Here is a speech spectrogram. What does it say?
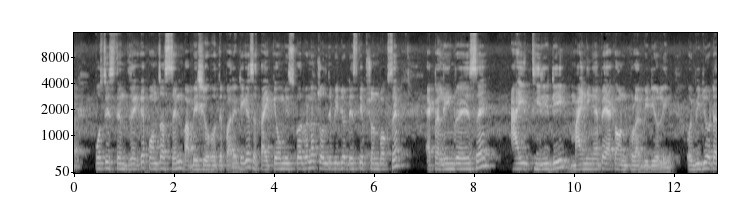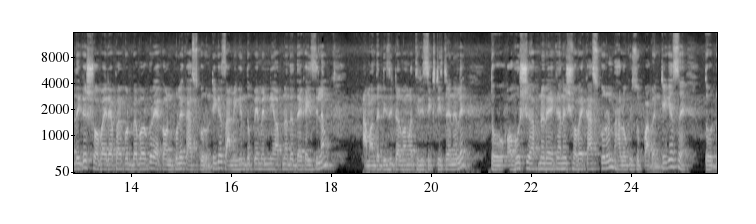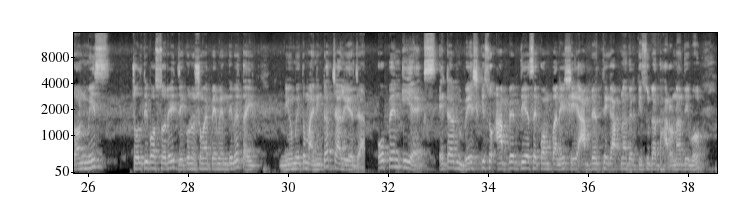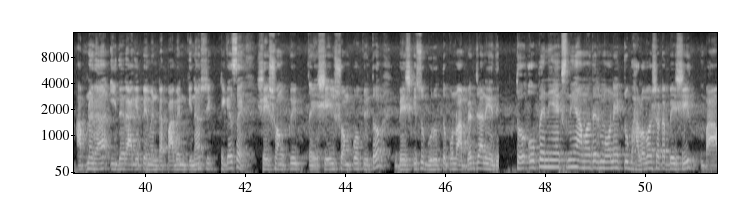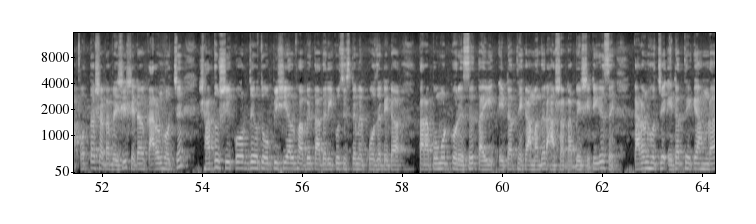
পঁচিশ সেন্ট থেকে পঞ্চাশ সেন্ট বা বেশিও হতে পারে, ঠিক আছে? তাই কেউ মিস করবে না। চলতি ভিডিও ডিসক্রিপশন বক্সে একটা লিঙ্ক রয়েছে। আই থ্রি ডি মাইনিং অ্যাপে অ্যাকাউন্ট খোলার ভিডিও লিঙ্ক ওই ভিডিওটা দেখে সবাই রেফার কোড ব্যবহার করে অ্যাকাউন্ট খুলে কাজ করুন, ঠিক আছে? আমি কিন্তু পেমেন্ট নিয়ে আপনাদের দেখাইছিলাম। আমাদের ডিজিটাল বাংলা থ্রি সিক্সটি চ্যানেলে তো অবশ্যই আপনারা এখানে সবাই কাজ করুন, ভালো কিছু পাবেন, ঠিক আছে? তো ডন মিস চলতি বছরেই যে কোনো সময় পেমেন্ট দিবে, তাই নিয়মিত মাইনিংটা চালিয়ে যান। ওপেন ইএক্স এটার বেশ কিছু আপডেট দিয়েছে কোম্পানি সেই আপডেট থেকে আপনাদের কিছুটা ধারণা দিব, আপনারা ঈদের আগে পেমেন্টটা পাবেন কি না ঠিক আছে? সেই সংক্ষিপ্ত সেই সম্পর্কিত বেশ কিছু গুরুত্বপূর্ণ আপডেট জানিয়ে দিই তো ওপেন ইএক্স নিয়ে আমাদের মনে একটু ভালোবাসাটা বেশি বা প্রত্যাশাটা বেশি। সেটার কারণ হচ্ছে সাতোশি কোর যেহেতু অফিসিয়ালভাবে তাদের ইকোসিস্টেমের প্রজেক্ট এটা তারা প্রমোট করেছে, তাই এটা থেকে আমাদের আশাটা বেশি, ঠিক আছে? কারণ হচ্ছে এটা থেকে আমরা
